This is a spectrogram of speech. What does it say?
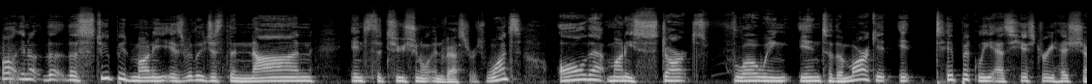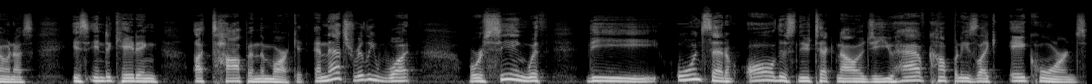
Well, you know, the, the stupid money is really just the non institutional investors. Once all that money starts flowing into the market, it typically, as history has shown us, is indicating a top in the market. And that's really what we're seeing with the onset of all this new technology. You have companies like Acorns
